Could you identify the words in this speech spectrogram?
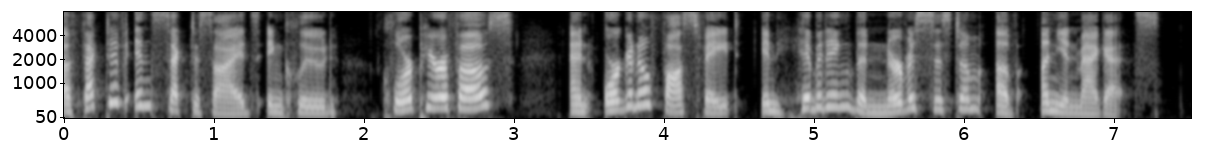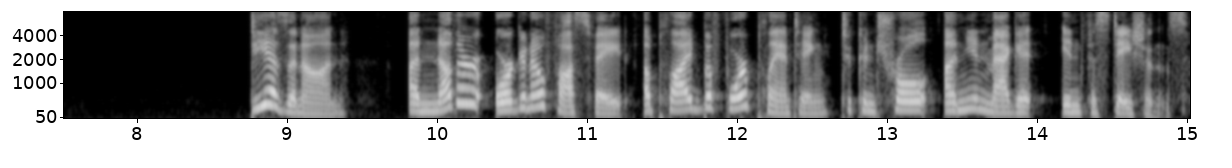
Effective insecticides include chlorpyrifos and organophosphate inhibiting the nervous system of onion maggots. Diazinon, another organophosphate applied before planting to control onion maggot infestations.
